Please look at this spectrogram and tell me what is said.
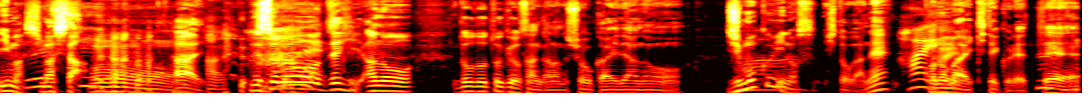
今しました。はい。でそれをぜひあの堂々東京さんからの紹介であの。樹木医の人がね、この前来てくれて、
